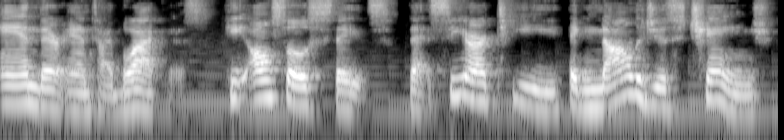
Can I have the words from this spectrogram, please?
and their anti-blackness. He also states that CRT acknowledges change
